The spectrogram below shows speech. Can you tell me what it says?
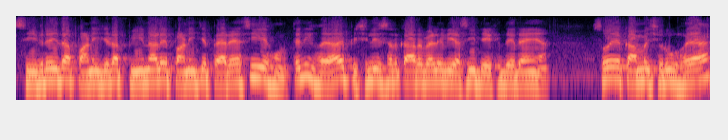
ਸੀਵਰੇਜ ਦਾ ਪਾਣੀ ਜਿਹੜਾ ਪੀਣ ਵਾਲੇ ਪਾਣੀ 'ਚ ਪੈ ਰਿਹਾ ਸੀ, ਇਹ ਹੁਣ ਤੇ ਨਹੀਂ ਹੋਇਆ। ਇਹ ਪਿਛਲੀ ਸਰਕਾਰ ਵੇਲੇ ਵੀ ਅਸੀਂ ਦੇਖਦੇ ਰਹੇ ਹਾਂ। ਸੋ ਇਹ ਕੰਮ ਸ਼ੁਰੂ ਹੋਇਆ,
